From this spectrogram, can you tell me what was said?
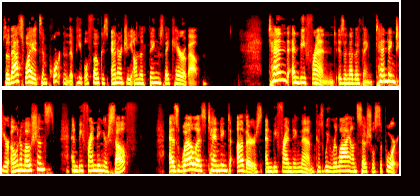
So that's why it's important that people focus energy on the things they care about. Tend and befriend is another thing. Tending to your own emotions and befriending yourself as well as tending to others and befriending them because we rely on social support.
